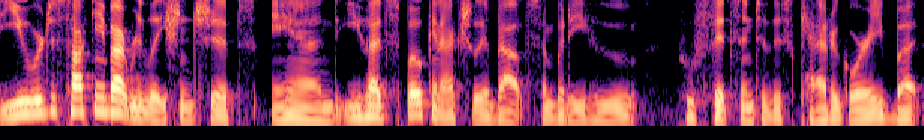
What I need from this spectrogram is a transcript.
you were just talking about relationships, and you had spoken actually about somebody who who fits into this category. But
